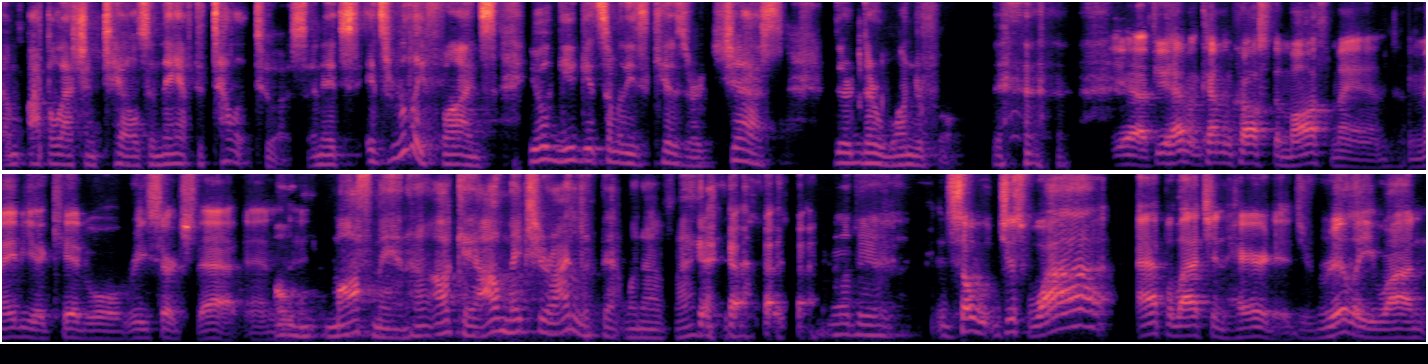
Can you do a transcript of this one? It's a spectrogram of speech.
um, Appalachian tales, and they have to tell it to us, and it's it's really fun. You'll you get some of these kids are just they're they're wonderful. Yeah, if you haven't come across the Mothman, maybe a kid will research that. And oh, Mothman, huh? Okay, I'll make sure I look that one up. Yeah. will do. So, just why Appalachian heritage? Really, why?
